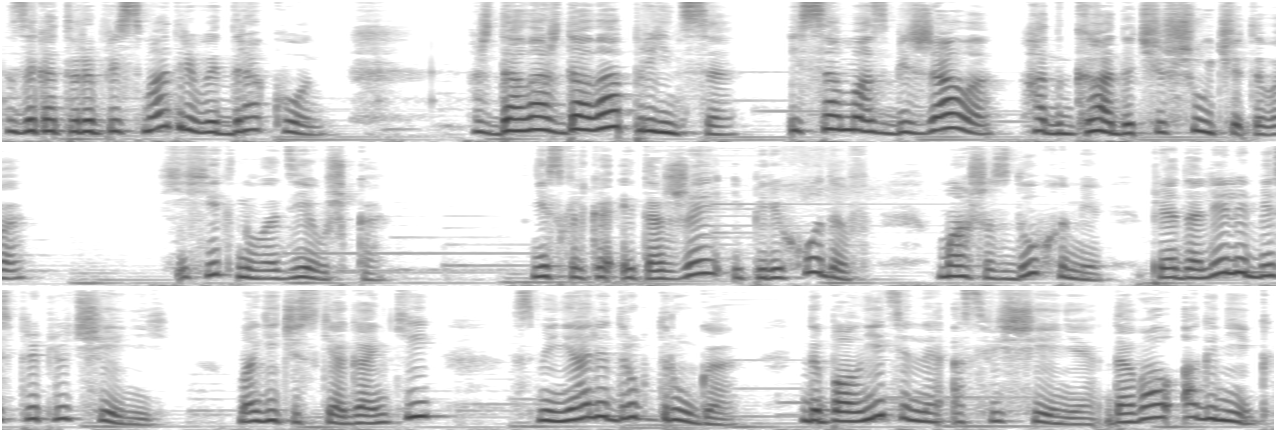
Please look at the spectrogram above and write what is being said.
за которой присматривает дракон. Ждала-ждала принца и сама сбежала от гада чешуйчатого. Хихикнула девушка. Несколько этажей и переходов Маша с духами преодолели без приключений. Магические огоньки сменяли друг друга. Дополнительное освещение давал огник,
